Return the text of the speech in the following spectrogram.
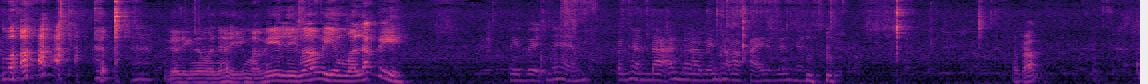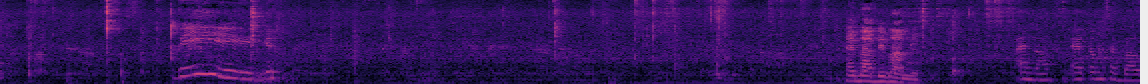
Galing naman na yung mamili, mami, yung malaki. Favorite na yan. Paghandaan, marami nakakain ganyan. Sarap. Big! Kay Bobby, mami. Ano, etong sabaw,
